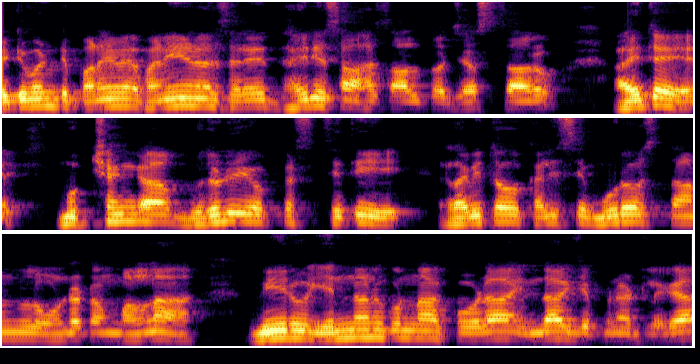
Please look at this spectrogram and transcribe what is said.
ఎటువంటి పని పనైనా సరే ధైర్య సాహసాలతో చేస్తారు. అయితే ముఖ్యంగా బుధుడి యొక్క స్థితి రవితో కలిసి మూడో స్థానంలో ఉండటం వలన వీరు ఎన్ననుకున్నా కూడా ఇందాక చెప్పినట్లుగా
